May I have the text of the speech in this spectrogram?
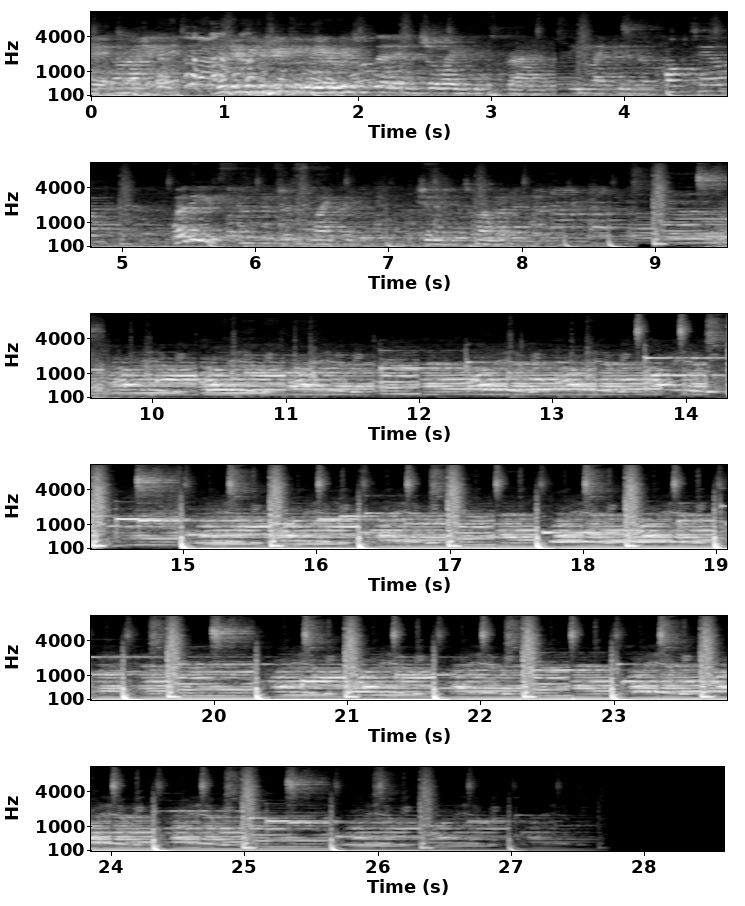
you beers that enjoy this brand. So you like it in a cocktail, whether you simply just like a gin tonic.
